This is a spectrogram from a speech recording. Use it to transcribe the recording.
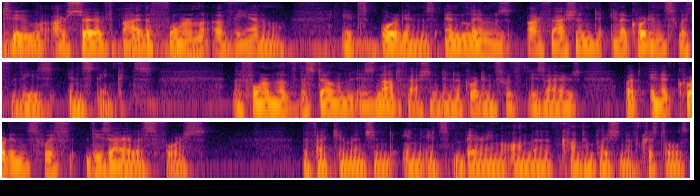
too, are served by the form of the animal. Its organs and limbs are fashioned in accordance with these instincts. The form of the stone is not fashioned in accordance with desires, but in accordance with desireless force. The fact here mentioned in its bearing on the contemplation of crystals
